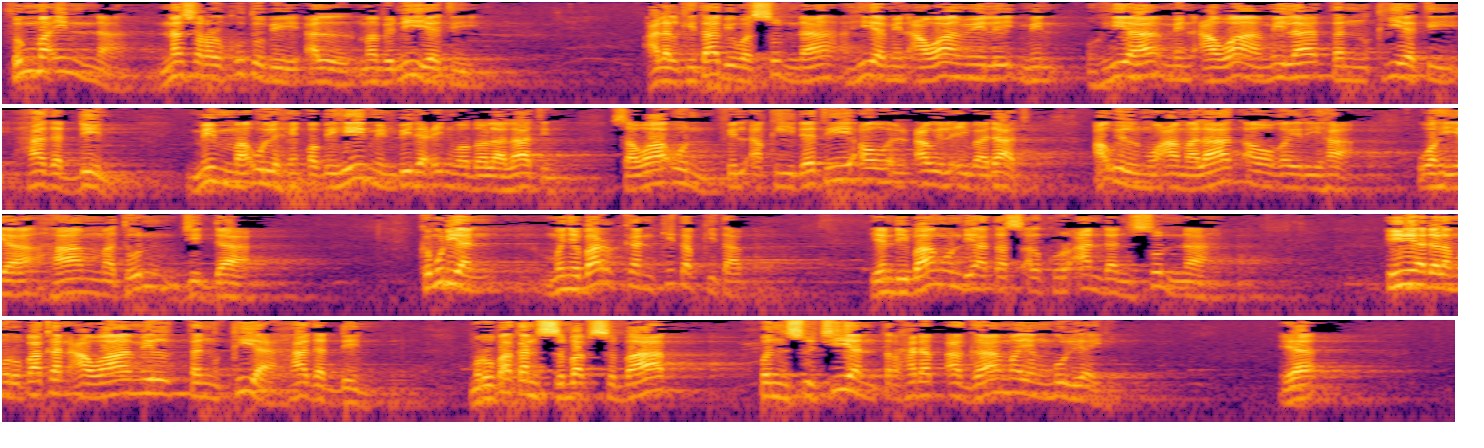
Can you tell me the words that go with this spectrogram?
Thumma inna nasrul kutubi al-mabniyati ala al-kitabi was sunnah hiya min awamili min hiya min awamila tanqiyati hadzal din. Mimma ulhiqa bihi min bid'in wa dalalatin sawa'un fil aqidati aw awil ibadat awil muamalat kemudian menyebarkan kitab-kitab yang dibangun di atas Al-Qur'an dan sunnah ini adalah merupakan awamil tanqiyah hadad din merupakan sebab-sebab pensucian terhadap agama yang mulia ini ya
